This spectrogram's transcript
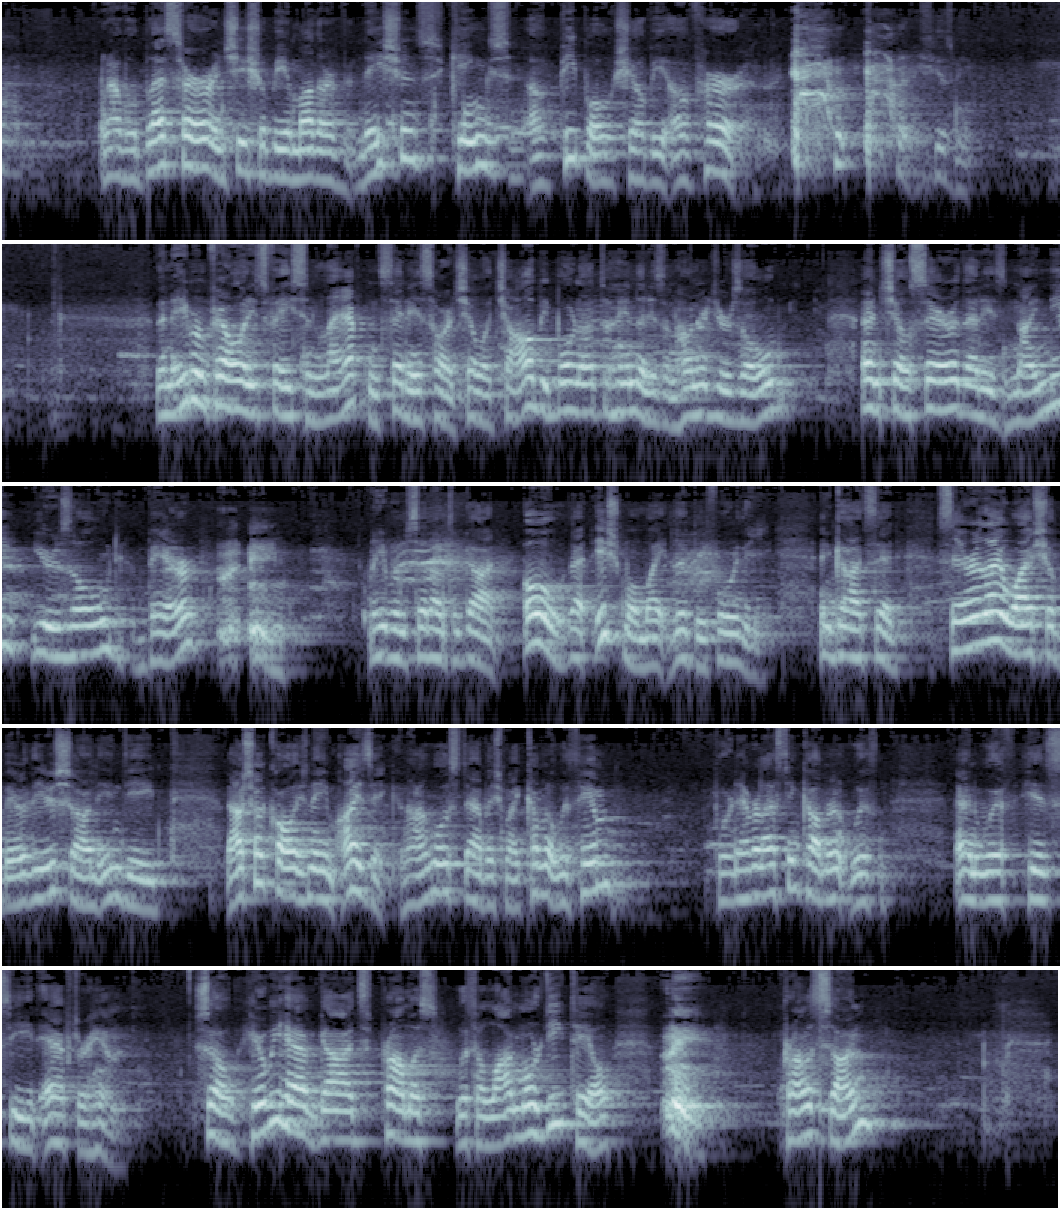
And I will bless her, and she shall be a mother of nations, kings of people shall be of her. Excuse me. Then Abram fell on his face and laughed and said in his heart, Shall a child be born unto him that is an hundred years old? And shall Sarah, that is ninety years old, bear? Abram said unto God, Oh, that Ishmael might live before thee. And God said, Sarah thy wife shall bear thee a son, indeed. Thou shalt call his name Isaac, and I will establish my covenant with him for an everlasting covenant with and with his seed after him. So here we have God's promise with a lot more detail. promised son,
